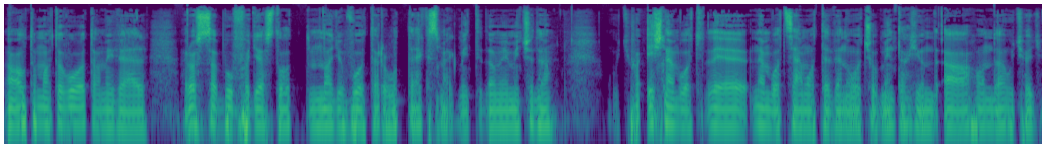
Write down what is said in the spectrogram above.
automata volt, amivel rosszabbul fogyasztott, nagyobb volt a Rotex, meg mit tudom én micsoda. Úgyhogy, és nem volt, nem volt számottevően olcsóbb, mint a, Hyundai, a Honda, úgyhogy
